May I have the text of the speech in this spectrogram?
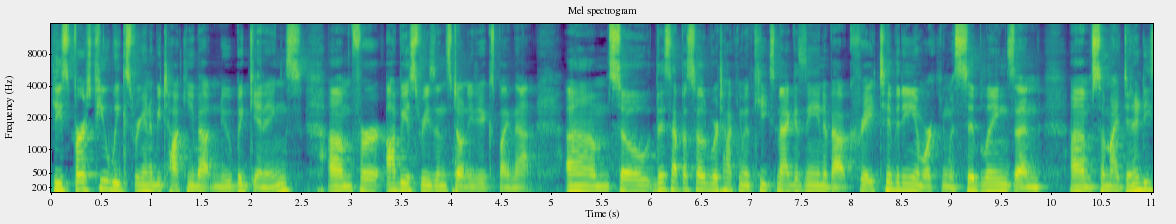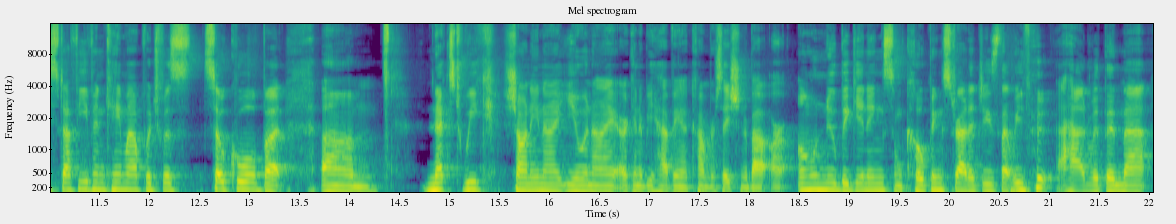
these first few weeks we're going to be talking about new beginnings um, for obvious reasons don't need to explain that um, so this episode we're talking with keeks magazine about creativity and working with siblings and um, some identity stuff even came up which was so cool but um, next week shawnee and i you and i are going to be having a conversation about our own new beginnings some coping strategies that we've had within that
